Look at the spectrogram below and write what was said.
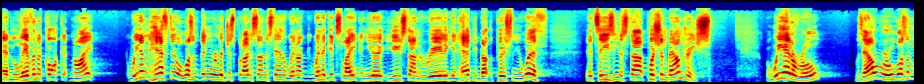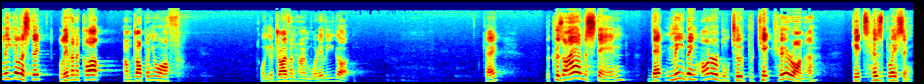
At 11 o'clock at night, we didn't have to. I wasn't being religious, but I just understand that when, I, when it gets late and you, you start to really get happy about the person you're with, it's easy to start pushing boundaries. But we had a rule. It was our rule. It wasn't legalistic. 11 o'clock, I'm dropping you off. Or you're driving home, whatever you got. Okay? Because I understand that me being honorable to protect her honor gets his blessing.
